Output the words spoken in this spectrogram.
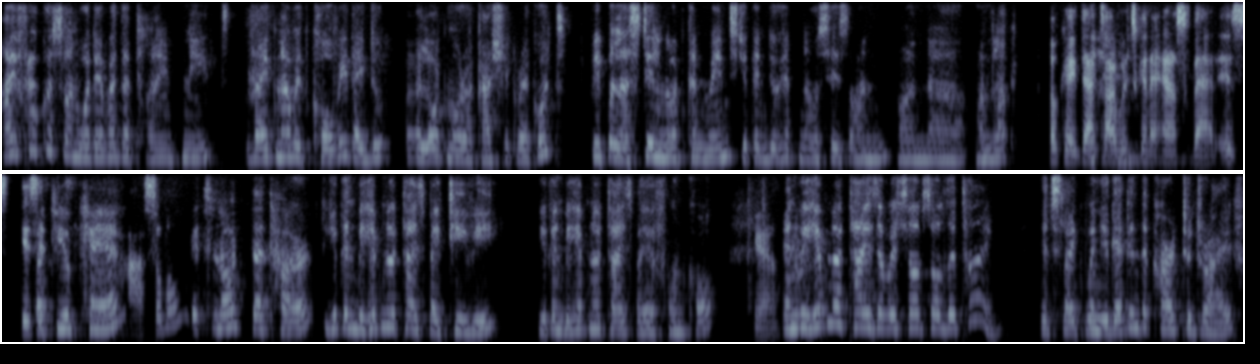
I focus on whatever the client needs. Right now with COVID, I do a lot more Akashic records. People are still not convinced you can do hypnosis on on uh, online Okay, that's I was going to ask that. Is is but it you can possible? It's not that hard. You can be hypnotized by TV. You can be hypnotized by a phone call. Yeah. And we hypnotize ourselves all the time. It's like when you get in the car to drive,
